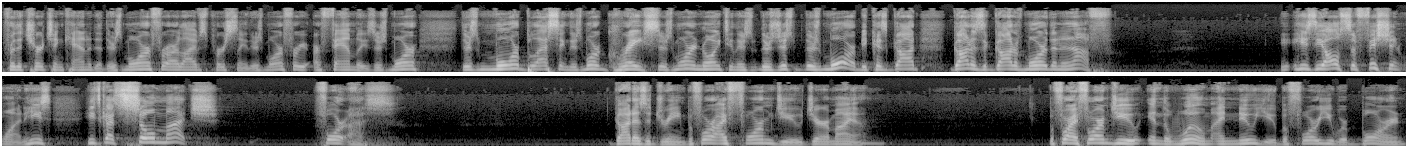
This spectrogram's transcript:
for the church in Canada. There's more for our lives personally. There's more for our families. There's more there's more blessing. There's more grace. There's more anointing. There's there's just there's more because God God is a God of more than enough. He's the all-sufficient one. He's he's got so much for us. God has a dream. Before I formed you, Jeremiah, before I formed you in the womb, I knew you. Before you were born,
